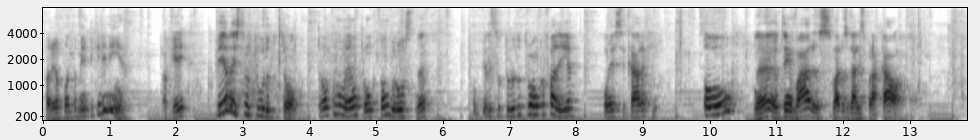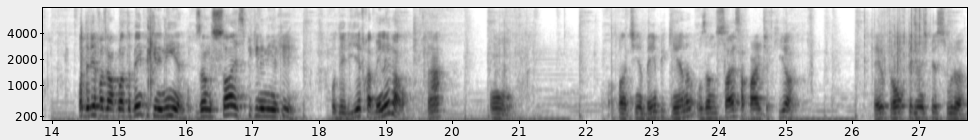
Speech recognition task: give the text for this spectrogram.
faria uma planta bem pequenininha, ok? Pela estrutura do tronco, o tronco não é um tronco tão grosso, né? Então, pela estrutura do tronco, eu faria com esse cara aqui. Ou, né, eu tenho vários, vários galhos para cá, ó. Poderia fazer uma planta bem pequenininha, usando só esse pequenininho aqui? Poderia ficar bem legal, tá? Um plantinha bem pequena, usando só essa parte aqui, ó. Que aí o tronco teria uma espessura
